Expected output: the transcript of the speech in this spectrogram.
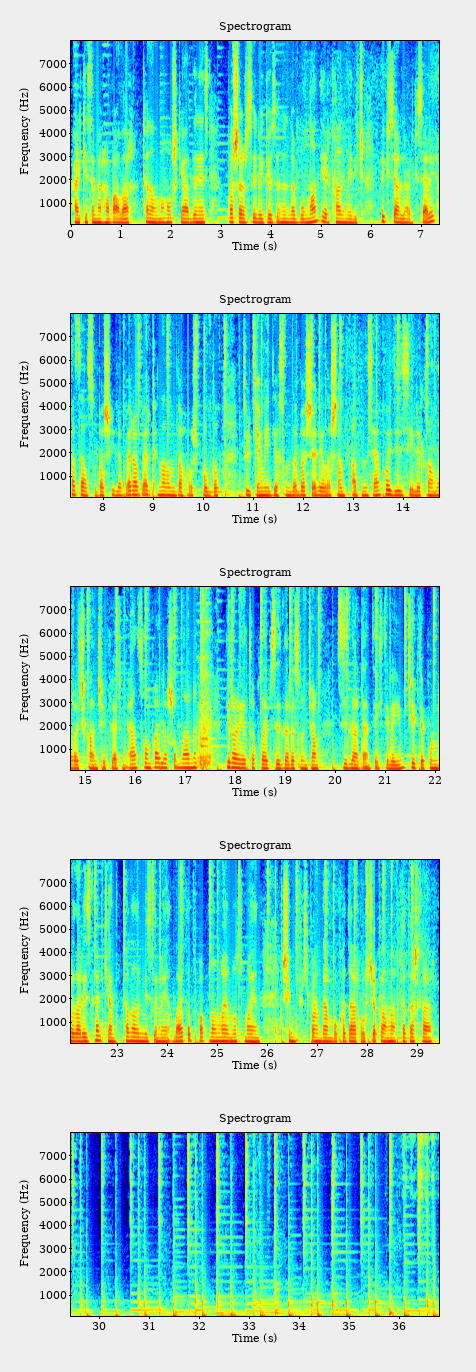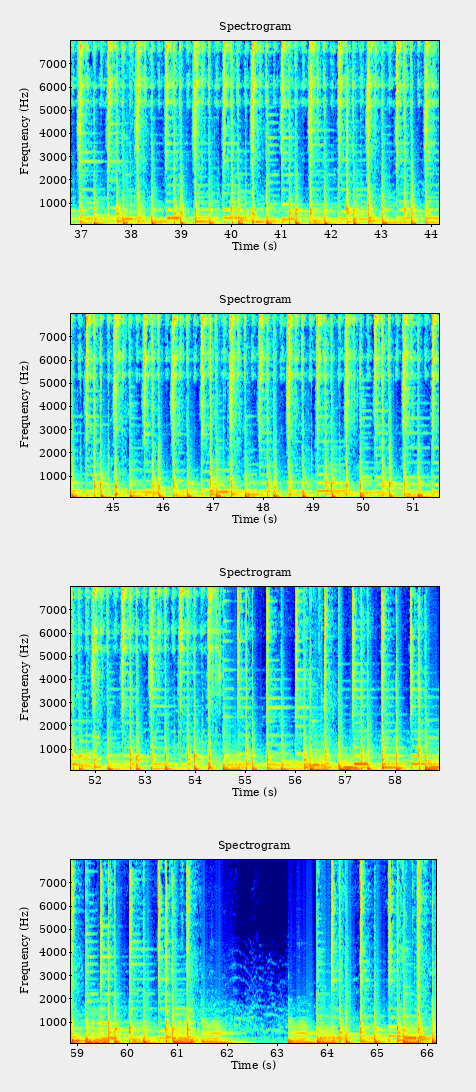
Herkese merhabalar. Kanalıma hoş geldiniz. Başarısıyla göz önünde bulunan Erkan Meriç ve Güzeller Güzeli Hazal Subaşı ile beraber kanalımda hoş bulduk. Türkiye medyasında başarıya ulaşan Adını Sen Koy dizisiyle ekranlara çıkan çiftlerin en son paylaşımlarını bir araya toplayıp sizlere sunacağım. Sizlerden tek dileğim çifte kumruları izlerken kanalımı izlemeyi, like atıp abone olmayı unutmayın. Şimdilik benden bu kadar. Hoşçakalın arkadaşlar.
